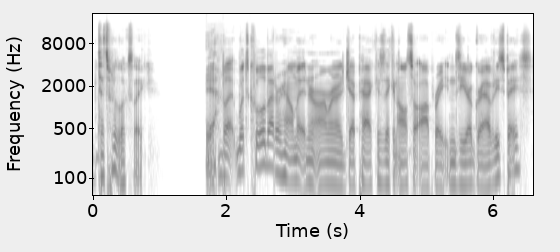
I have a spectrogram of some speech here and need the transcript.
That's what it looks like. Yeah. But what's cool about her helmet and her armor and her jetpack is they can also operate in zero gravity space.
